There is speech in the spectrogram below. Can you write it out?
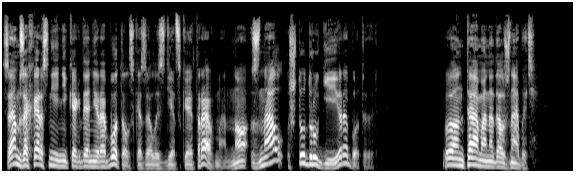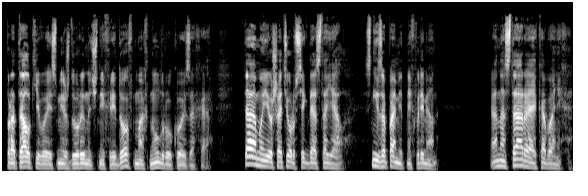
Сам Захар с ней никогда не работал, сказалась детская травма, но знал, что другие работают. «Вон там она должна быть», Проталкиваясь между рыночных рядов, махнул рукой Захар. Там ее шатер всегда стоял, с незапамятных времен. Она старая кабаниха.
